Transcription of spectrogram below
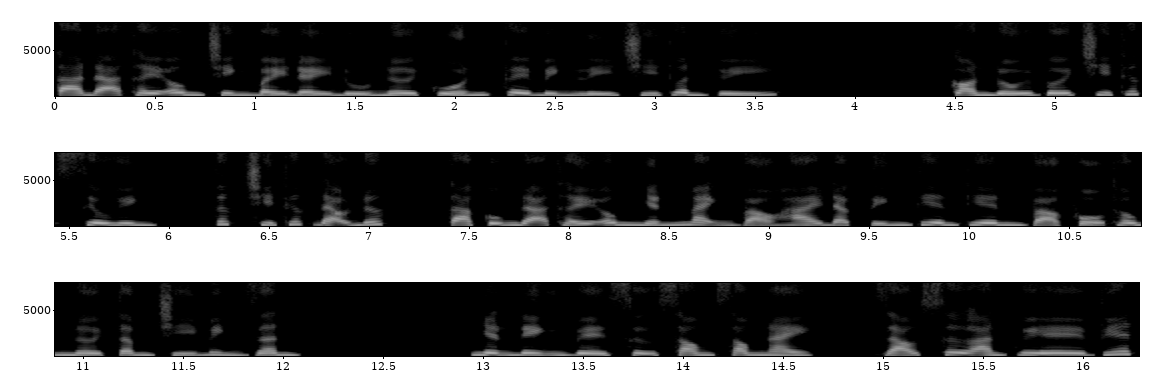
ta đã thấy ông trình bày đầy đủ nơi cuốn phê bình lý trí thuần túy. Còn đối với tri thức siêu hình, tức tri thức đạo đức, ta cũng đã thấy ông nhấn mạnh vào hai đặc tính tiên thiên và phổ thông nơi tâm trí bình dân. Nhận định về sự song song này, giáo sư An Quyê viết,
